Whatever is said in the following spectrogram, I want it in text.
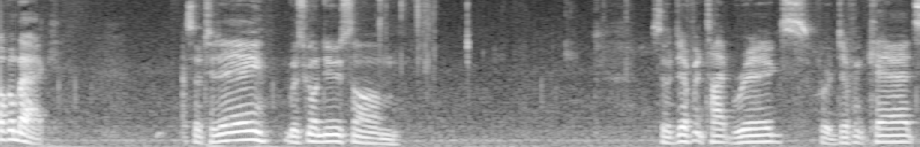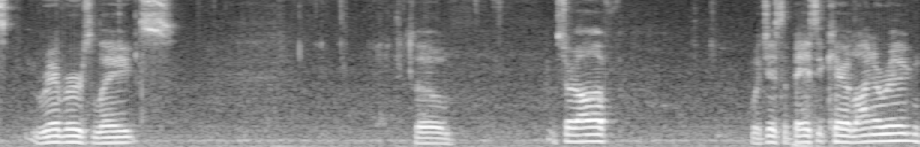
welcome back. So today we're just going to do some so different type rigs for different cats, rivers, lakes. So we'll start off with just a basic Carolina rig.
